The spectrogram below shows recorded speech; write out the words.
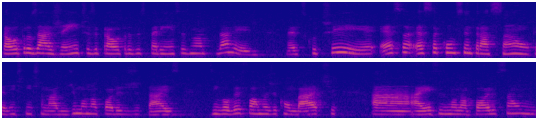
para outros agentes e para outras experiências no âmbito da rede. Né? Discutir essa, essa concentração que a gente tem chamado de monopólios digitais, desenvolver formas de combate a, a esses monopólios são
